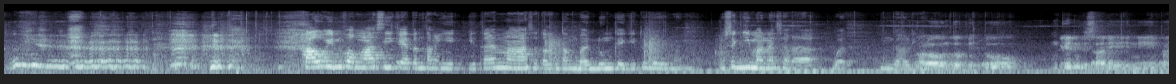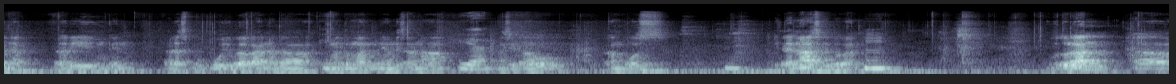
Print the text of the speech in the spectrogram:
Tahu informasi kayak tentang I- ITENAS atau tentang Bandung kayak gitu dari mana? Maksudnya gimana cara buat menggali? kalau untuk itu mungkin bisa di ini banyak dari mungkin ada sepupu juga kan ada teman-teman yang di sana Iya. ngasih tahu kampus di tenas gitu kan Hmm. kebetulan eh,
